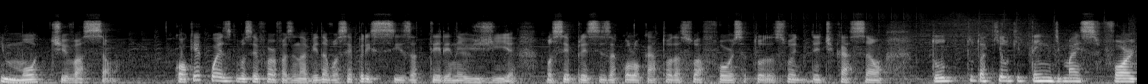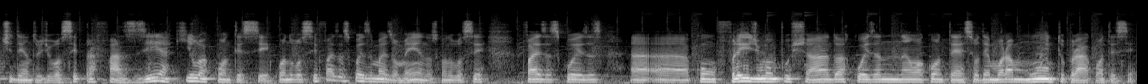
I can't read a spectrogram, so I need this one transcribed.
e motivação. Qualquer coisa que você for fazer na vida, você precisa ter energia, você precisa colocar toda a sua força, toda a sua dedicação, tudo, tudo aquilo que tem de mais forte dentro de você para fazer aquilo acontecer. Quando você faz as coisas mais ou menos, quando você faz as coisas ah, ah, com o freio de mão puxado, a coisa não acontece ou demora muito para acontecer.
